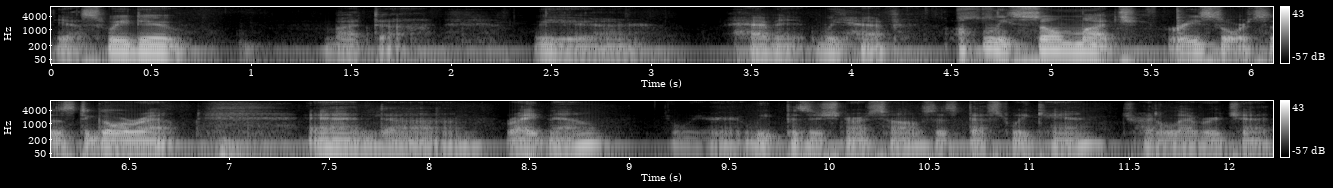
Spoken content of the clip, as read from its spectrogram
Yes, we do, but uh, we are having we have only so much resources to go around, and uh, right now we we position ourselves as best we can, try to leverage that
